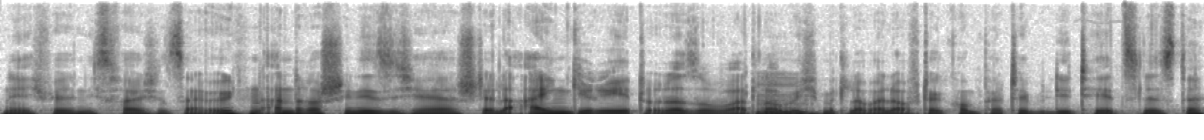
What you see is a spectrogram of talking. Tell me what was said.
nee, ich will nichts Falsches sagen, irgendein anderer chinesischer Hersteller, ein Gerät oder so war, glaube Mhm. ich, mittlerweile auf der Kompatibilitätsliste,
